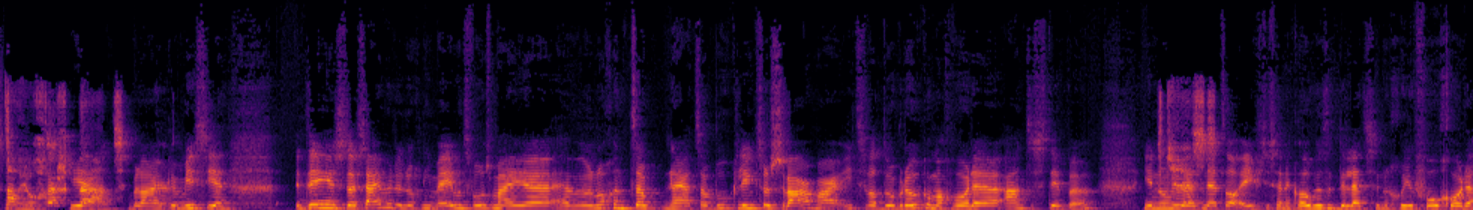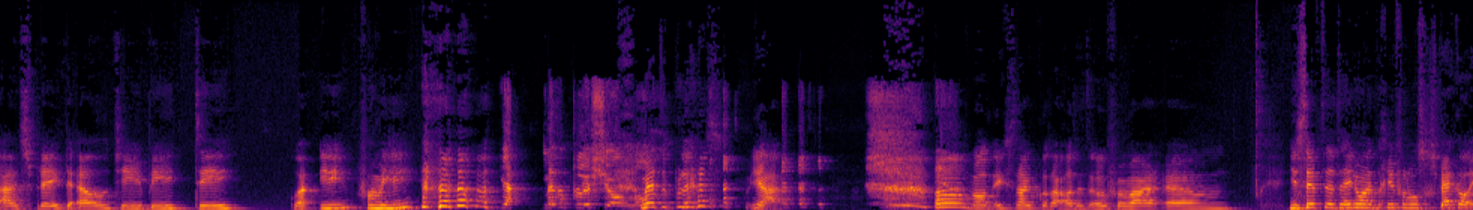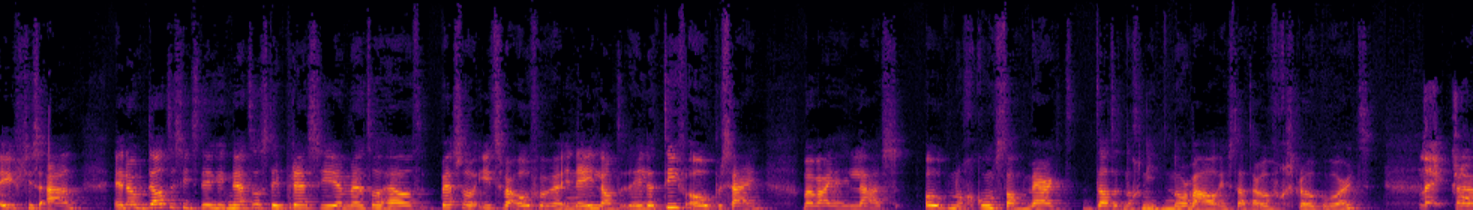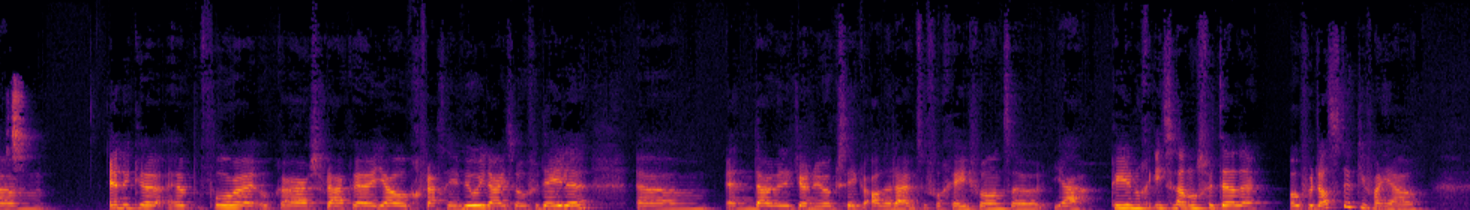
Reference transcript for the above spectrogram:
nou, heel graag gedaan. Ja, belangrijke missie. En het ding is, daar zijn we er nog niet mee. Want volgens mij uh, hebben we nog een taboe. Nou ja, taboe klinkt zo zwaar, maar iets wat doorbroken mag worden aan te stippen. Je noemde het net al eventjes en ik hoop dat ik de letters in de goede volgorde uitspreek. De LGBTI-familie. ja, met een plusje ook nog. Met een plus, ja. Oh man, ik struikel daar altijd over. Maar um, je stipte het helemaal aan het begin van ons gesprek al eventjes aan. En ook dat is iets, denk ik, net als depressie en mental health, best wel iets waarover we in Nederland relatief open zijn. Maar waar je helaas ook nog constant merkt dat het nog niet normaal is dat daarover gesproken wordt. Nee, klopt. Ehm, en ik eh, heb voor wij elkaar spraken jou ook gevraagd: hey, wil je daar iets over delen? Ehm, en daar wil ik jou nu ook zeker alle ruimte voor geven. Want eh, ja, kun je nog iets aan ons vertellen over dat stukje van jou?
